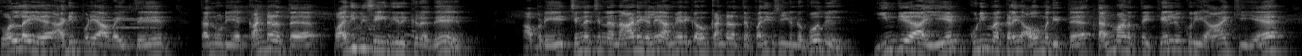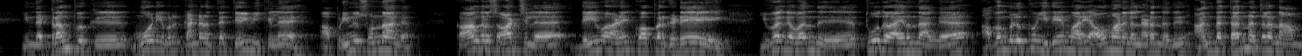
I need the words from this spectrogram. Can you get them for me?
தொல்லையை அடிப்படையாக வைத்து தன்னுடைய கண்டனத்தை பதிவு செய்திருக்கிறது. அப்படி சின்ன சின்ன நாடுகளே அமெரிக்காவுக்கு கண்டனத்தை பதிவு செய்கின்ற போது இந்தியா ஏன் குடிமக்களை அவமதித்த தன்மானத்தை கேள்விக்குறி ஆக்கிய இந்த ட்ரம்ப்புக்கு மோடி அவர்கள் கண்டனத்தை தெரிவிக்கல அப்படின்னு சொன்னாங்க. காங்கிரஸ் ஆட்சியில் தெய்வானை கோப்பர்கடே. இவங்க வந்து தூதராக இருந்தாங்க. அவங்களுக்கும் இதே மாதிரி அவமானங்கள் நடந்தது. அந்த தருணத்தில் நாம்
